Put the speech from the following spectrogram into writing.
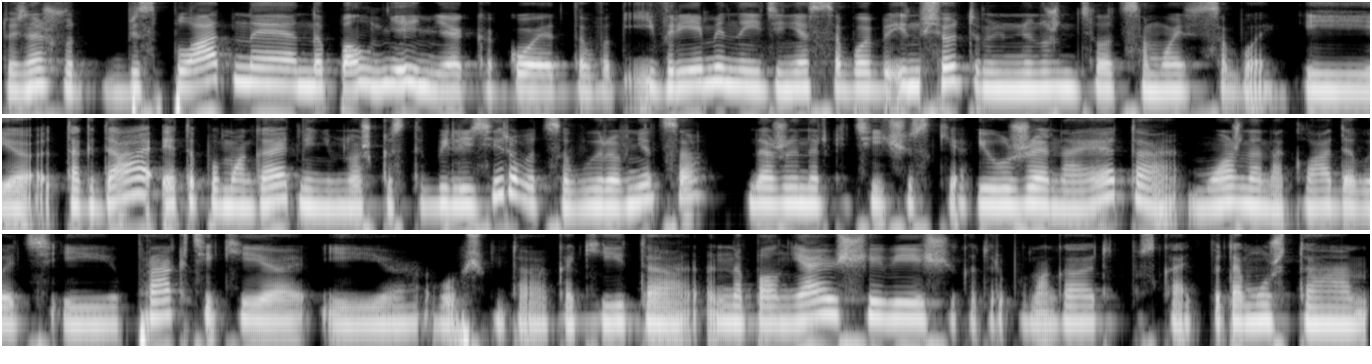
То есть, знаешь, вот бесплатное наполнение какое-то, вот и время наедине с собой, и все это мне нужно делать самой с собой. И тогда это помогает мне немножко стабилизироваться, выровняться, даже энергетически. И уже на это можно накладывать и практики, и, в общем-то, какие-то наполняющие вещи, которые помогают отпускать. Потому что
